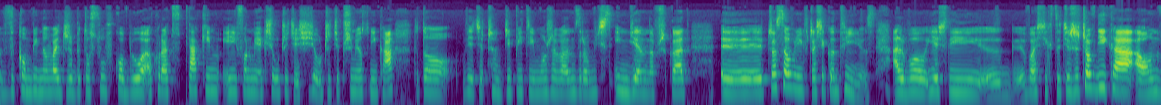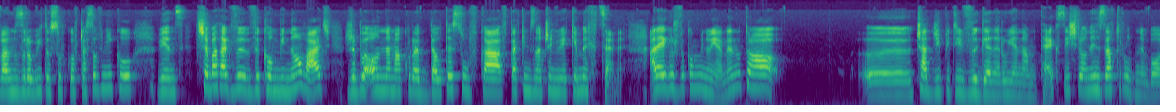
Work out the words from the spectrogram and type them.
wykombinować, żeby to słówko było akurat w takim jej formie, jak się uczycie. Jeśli się uczycie przymiotnika, to to, wiecie, ChatGPT może Wam zrobić z ingiem na przykład yy, czasownik w czasie continuous. Albo jeśli yy, właśnie chcecie rzeczownika, a on Wam zrobi to słówko w czasowniku, więc trzeba tak wy, wykombinować, żeby on nam akurat dał te słówka w takim znaczeniu, jakie my chcemy. Ale jak już wykombinujemy, no to ChatGPT wygeneruje nam tekst, jeśli on jest za trudny, bo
